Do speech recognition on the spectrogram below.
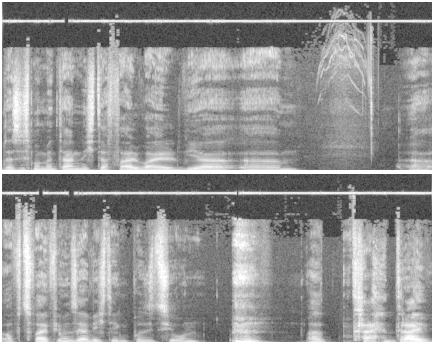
das ist momentan nicht der Fall, weil wir ähm, äh, auf zwei für uns sehr wichtigen Positionen, also drei, drei,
